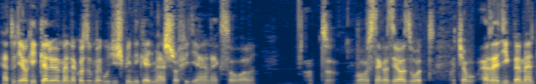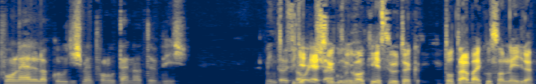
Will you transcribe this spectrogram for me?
Hát ugye akik előn mennek, azok meg úgyis mindig egymásra figyelnek, szóval hát valószínűleg azért az volt, hogyha az egyik bement volna elől, akkor úgyis ment volna utána a többi is. Mint ahogy Figyelj, esőgumival készültök Total Bike 24-re?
